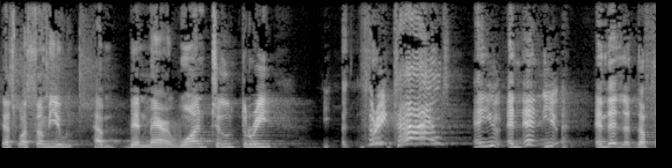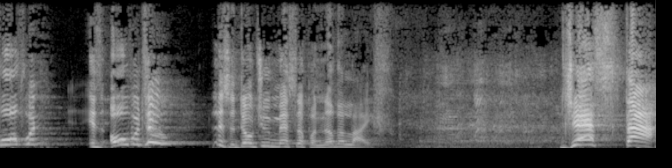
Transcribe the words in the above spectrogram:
That's why some of you have been married one, two, three, three times, and you, and then you, and then the, the fourth one is over too. Listen, don't you mess up another life. Just stop.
